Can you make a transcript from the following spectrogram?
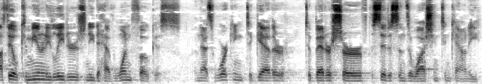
I feel community leaders need to have one focus, and that's working together to better serve the citizens of Washington County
